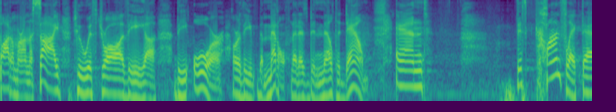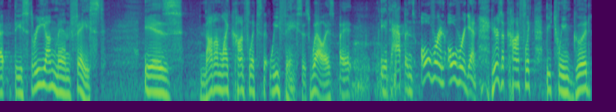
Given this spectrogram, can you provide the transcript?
bottom or on the side to withdraw the, uh, the ore or the, the metal that has been melted down. And this conflict that these three young men faced is not unlike conflicts that we face as well. As it, it, happens over and over again. Here's a conflict between good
